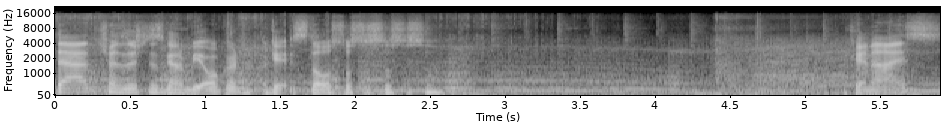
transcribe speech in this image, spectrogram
That transition is gonna be awkward. Okay, slow, slow, slow, slow, slow, slow. Okay, nice.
